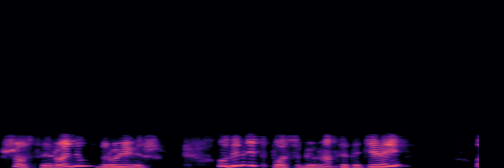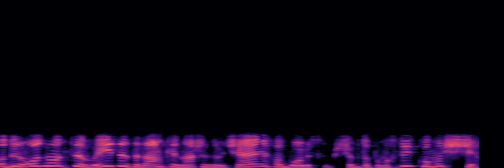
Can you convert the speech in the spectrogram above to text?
шостий розділ, другий вірш. Один із способів носити тягарі один одного це вийти з рамки наших звичайних обов'язків, щоб допомогти комусь ще.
